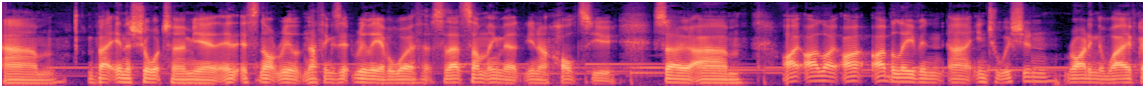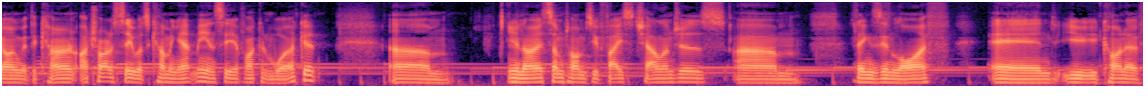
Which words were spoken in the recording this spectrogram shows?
Um, but in the short term, yeah, it, it's not real. Nothing's really ever worth it. So that's something that you know halts you. So um, I, I, like I, I believe in uh, intuition, riding the wave, going with the current. I try to see what's coming at me and see if I can work it. Um, you know, sometimes you face challenges, um, things in life and you, you kind of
